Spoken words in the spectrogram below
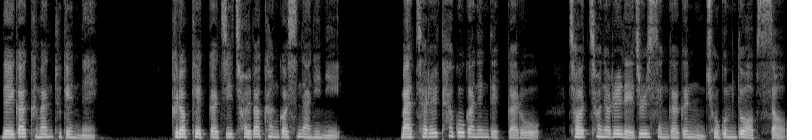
내가 그만두겠네. 그렇게까지 절박한 것은 아니니 마차를 타고 가는 대가로 저 처녀를 내줄 생각은 조금도 없어.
